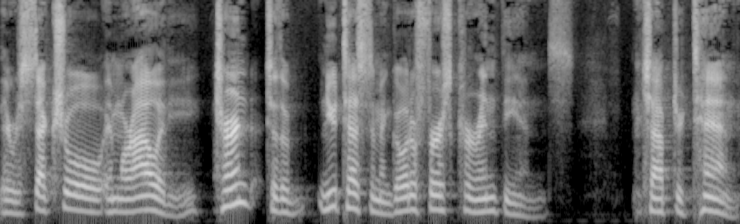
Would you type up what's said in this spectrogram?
There was sexual immorality. Turn to the New Testament, go to 1 Corinthians chapter 10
